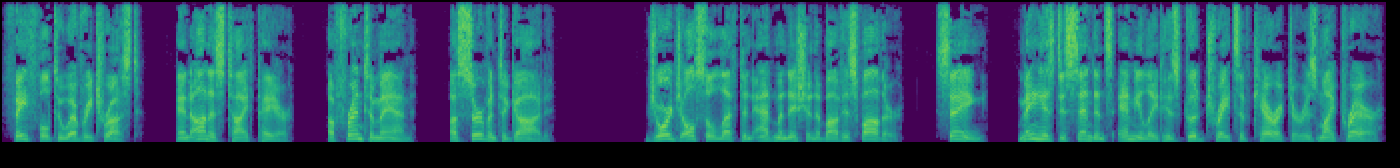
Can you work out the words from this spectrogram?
faithful to every trust, an honest tithe payer, a friend to man, a servant to God. George also left an admonition about his father, saying, May his descendants emulate his good traits of character, is my prayer.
